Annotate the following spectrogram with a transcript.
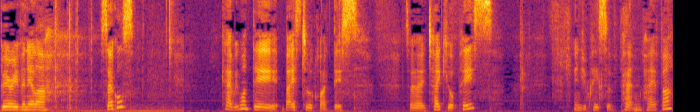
very vanilla circles. Okay, we want the base to look like this. So take your piece and your piece of pattern paper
